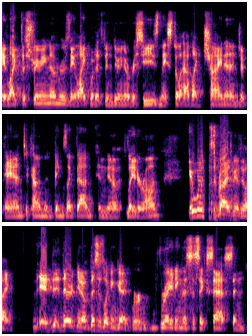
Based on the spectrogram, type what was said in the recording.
They like the streaming numbers. They like what it's been doing overseas, and they still have like China and Japan to come and things like that. And you know, later on, it wouldn't surprise me if they're like, it, they're you know, this is looking good. We're rating this a success, and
